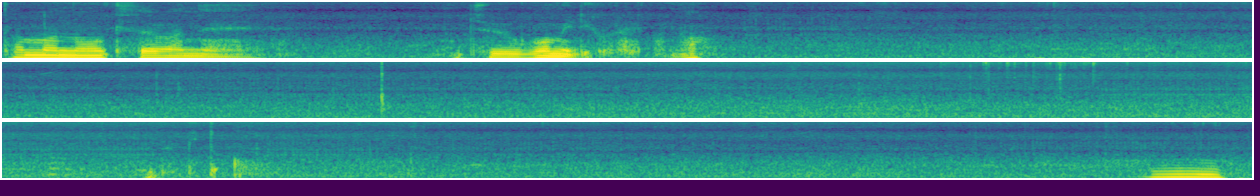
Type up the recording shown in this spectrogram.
頭の大きさがね15ミリぐらいかな。出てきた。うん。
